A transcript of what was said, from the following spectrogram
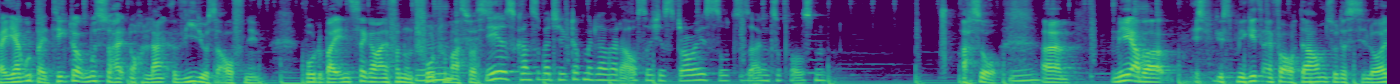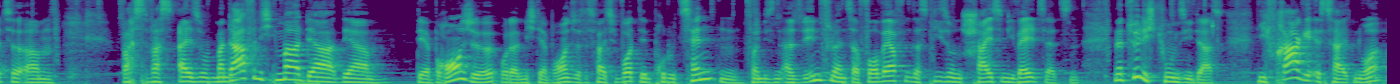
bei ja gut, bei TikTok musst du halt noch lang, Videos aufnehmen, wo du bei Instagram einfach nur ein Foto machst, was Nee, das kannst du bei TikTok mittlerweile auch, solche Stories sozusagen zu posten. Ach so. Ähm, nee, aber ich, ich, mir geht es einfach auch darum, so dass die Leute, ähm, was, was, also man darf nicht immer der, der, der Branche, oder nicht der Branche, das ist das falsche Wort, den Produzenten von diesen, also die Influencer vorwerfen, dass die so einen Scheiß in die Welt setzen. Natürlich tun sie das. Die Frage ist halt nur,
